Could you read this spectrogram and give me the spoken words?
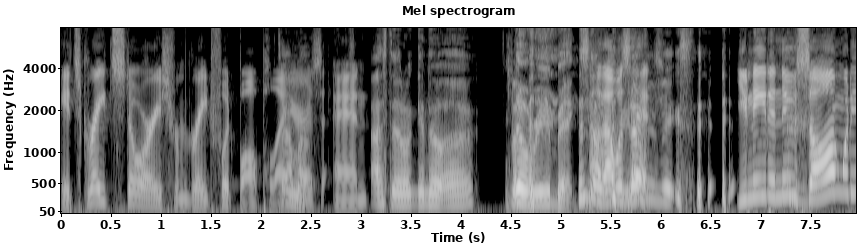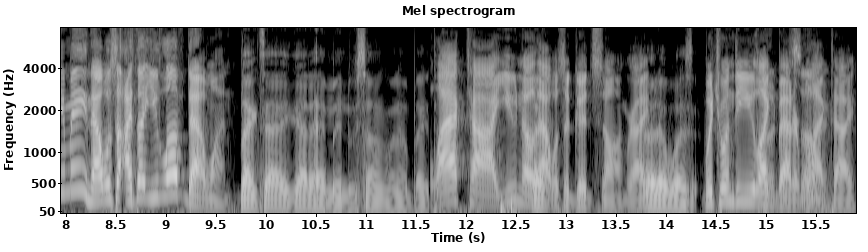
It's great stories from great football players, and I still don't get no uh. No remix. No, that was no it. remix. you need a new song. What do you mean? That was I thought you loved that one. Black Tie, you gotta have a new song on that Black Tie. Black Tie. You know Right. that was a good song, right? No, that wasn't. Which one do you like better, song. Black Tie?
